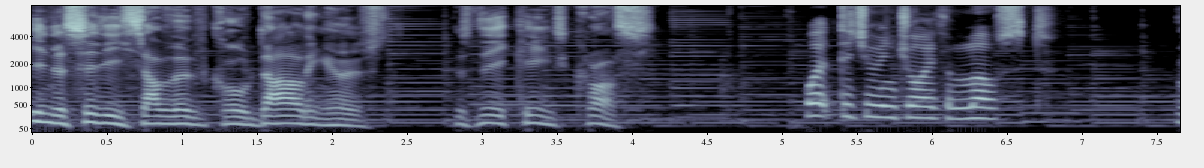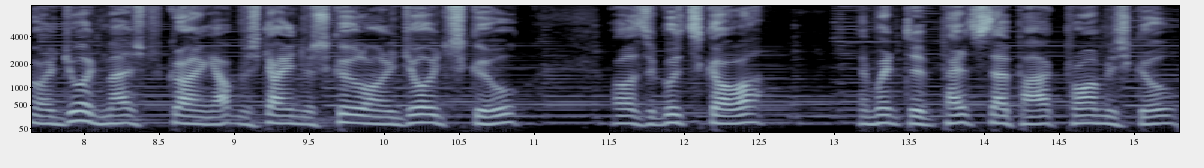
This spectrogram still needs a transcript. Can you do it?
inner city suburb called Darlinghurst. It was near King's Cross. What did you enjoy the most? What I enjoyed most growing up was going to school. I enjoyed school. I was a good scholar and went to Padstow Park Primary School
